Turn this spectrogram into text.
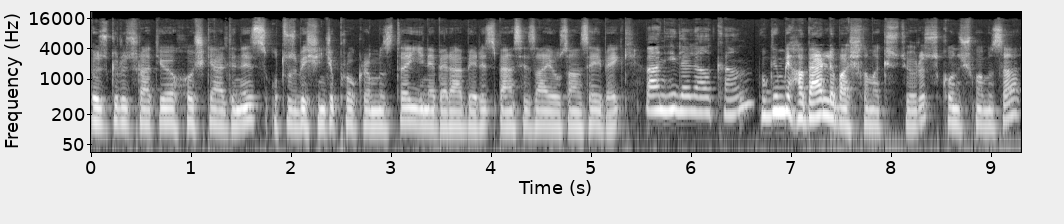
Özgürüz Radyo'ya hoş geldiniz. 35. programımızda yine beraberiz. Ben Sezai Ozan Zeybek. Ben Hilal Alkan. Bugün bir haberle başlamak istiyoruz konuşmamıza.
